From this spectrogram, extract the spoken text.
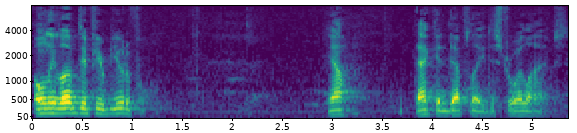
Only loved if you're beautiful. Yeah, that can definitely destroy lives.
